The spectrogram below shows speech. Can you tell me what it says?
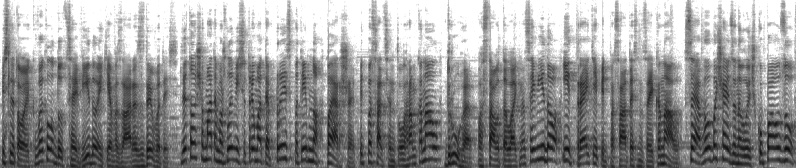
після того, як викладу це відео, яке ви зараз дивитесь. Для того, щоб мати можливість отримати приз, потрібно перше підписатися на телеграм-канал, друге поставити лайк на це відео, і третє підписатись на цей канал. Все, вибачаю за невеличку паузу.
